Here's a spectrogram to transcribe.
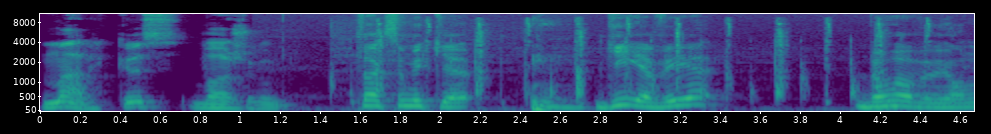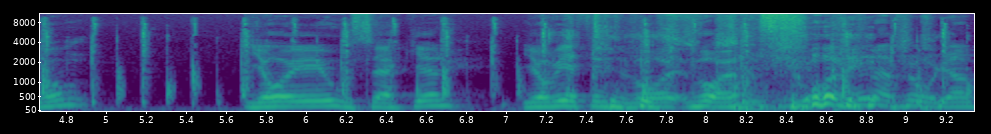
Marcus, varsågod. Tack så mycket. GV, behöver vi honom? Jag är osäker. Jag vet inte var, var jag står i den här frågan.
